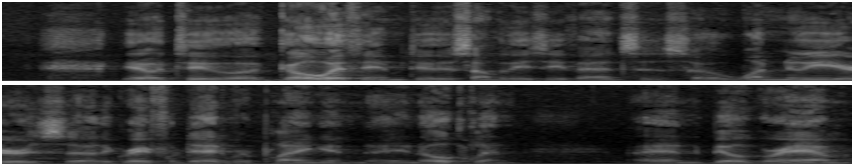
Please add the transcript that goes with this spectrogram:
you know, to uh, go with him to some of these events. And so one New Year's, uh, the Grateful Dead were playing in, in Oakland. And Bill Graham,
